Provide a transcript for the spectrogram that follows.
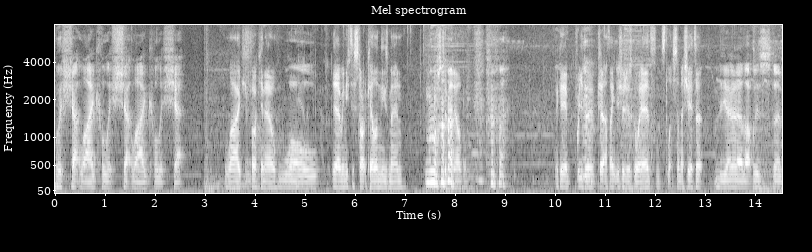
Holy shit lag, holy shit lag, holy shit. Lag, fucking hell. Whoa. Yeah, we need to start killing these men. Too many of them. Okay, before you do it, I think you should just go ahead and let's initiate it. Yeah, that was the.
